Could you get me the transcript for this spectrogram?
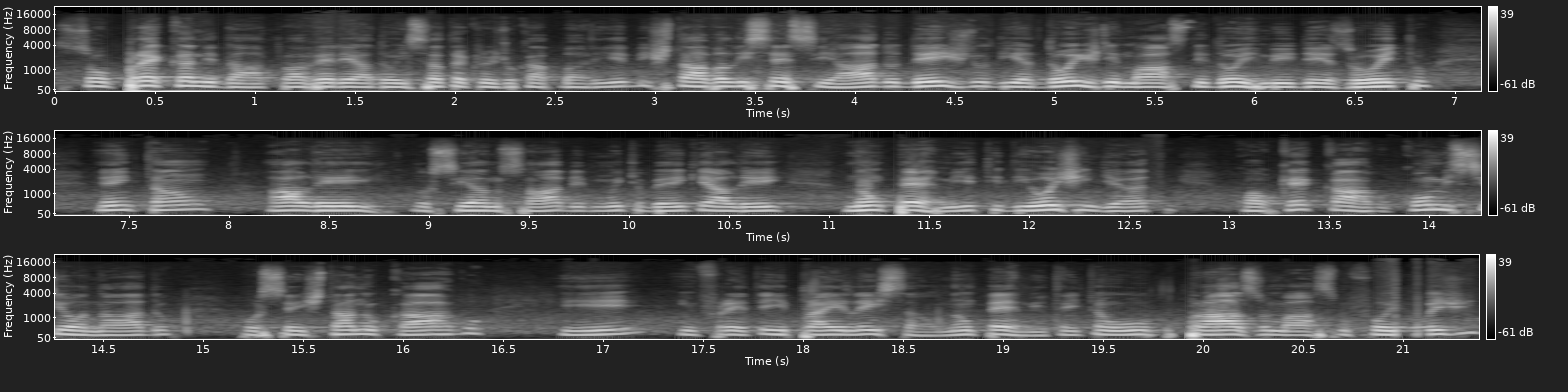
sou pré-candidato a vereador em Santa Cruz do Capibaribe, estava licenciado desde o dia 2 de março de 2018, então a lei, Luciano sabe muito bem que a lei não permite, de hoje em diante, qualquer cargo comissionado, você está no cargo e ir para a eleição. Não permite. Então, o prazo máximo foi hoje,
